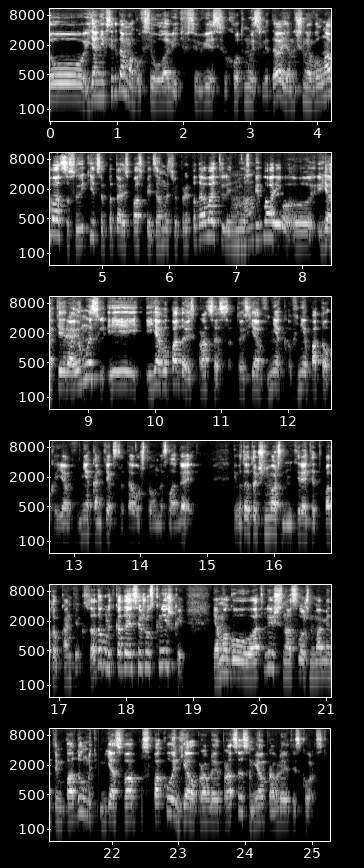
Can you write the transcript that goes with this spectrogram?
то я не всегда могу все уловить, всю, весь ход мысли, да, я начинаю волноваться, суетиться, пытаюсь поспеть за мыслью преподавателя, ага. не успеваю, э, я теряю мысль, и, и я выпадаю из процесса, то есть я вне, вне потока, я вне контекста того, что он излагает. И вот это очень важно, не терять этот поток контекста. Зато, говорит, когда я сижу с книжкой, я могу отвлечься на сложные моментами подумать, я спокоен, я управляю процессом, я управляю этой скоростью.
